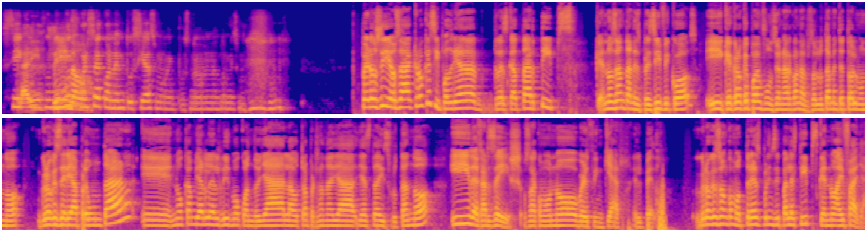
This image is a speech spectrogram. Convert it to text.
Sí, confundimos Sí, no. fuerza con entusiasmo y pues no, no es lo mismo. Pero sí, o sea, creo que sí podría rescatar tips que no sean tan específicos y que creo que pueden funcionar con absolutamente todo el mundo. Creo que sería preguntar, eh, no cambiarle el ritmo cuando ya la otra persona ya, ya está disfrutando y dejarse ir, o sea, como no overthinkear el pedo. Creo que son como tres principales tips que no hay falla.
